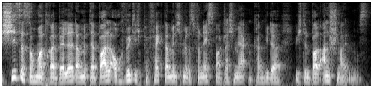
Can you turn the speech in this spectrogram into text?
schieße jetzt noch mal drei Bälle, damit der Ball auch wirklich perfekt, damit ich mir das für nächstes Mal gleich merken kann, wieder, wie ich den Ball anschneiden muss.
